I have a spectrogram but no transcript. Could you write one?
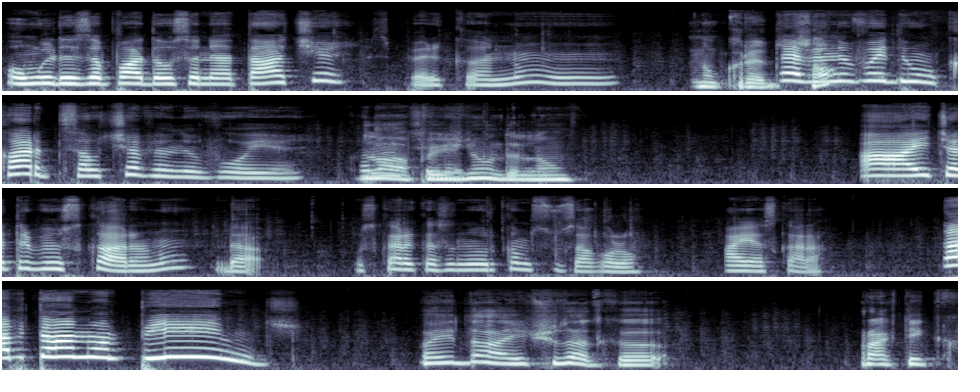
Omul de zăpadă o să ne atace? Sper că nu. Nu cred. Da, avem Sau? nevoie de un card sau ce avem nevoie? Că nu Da, pe înțeleg. aici de unde l A, aici trebuie o scară, nu? Da. O scară ca să ne urcăm sus acolo. Aia scara. Capitan, mă împingi! Păi da, e ciudat că practic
